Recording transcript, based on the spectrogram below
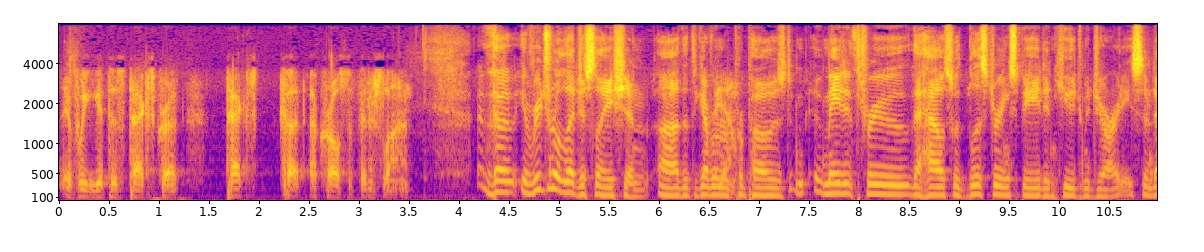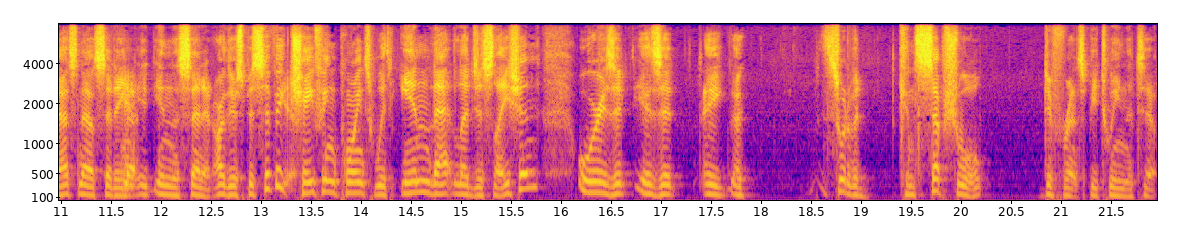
if we can get this tax cut tax cut across the finish line. The original legislation uh, that the government yeah. proposed made it through the House with blistering speed and huge majorities. So that's now sitting yeah. in the Senate. Are there specific yeah. chafing points within that legislation, or is it is it a, a sort of a conceptual difference between the two?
